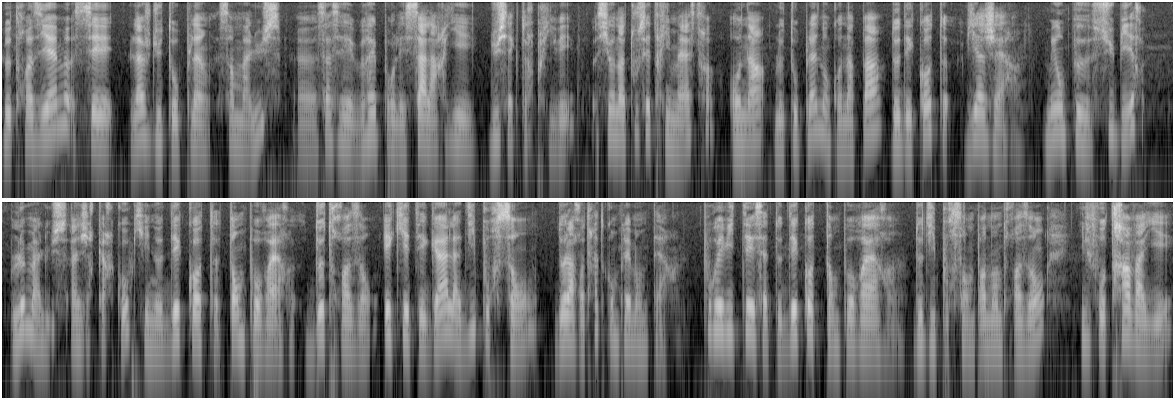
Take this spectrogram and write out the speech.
Le troisième, c'est l'âge du taux plein sans malus. Euh, ça, c'est vrai pour les salariés du secteur privé. Si on a tous ces trimestres, on a le taux plein, donc on n'a pas de décote viagère. Mais on peut subir le malus, Agir Carco, qui est une décote temporaire de 3 ans et qui est égale à 10% de la retraite complémentaire. Pour éviter cette décote temporaire de 10% pendant 3 ans, il faut travailler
